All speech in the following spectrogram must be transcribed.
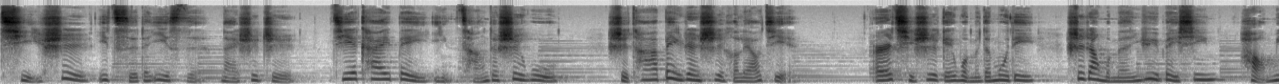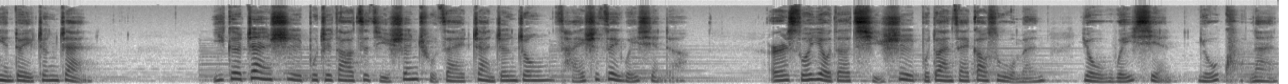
启示一词的意思，乃是指揭开被隐藏的事物。使他被认识和了解，而启示给我们的目的是让我们预备心，好面对征战。一个战士不知道自己身处在战争中才是最危险的，而所有的启示不断在告诉我们有危险、有苦难。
